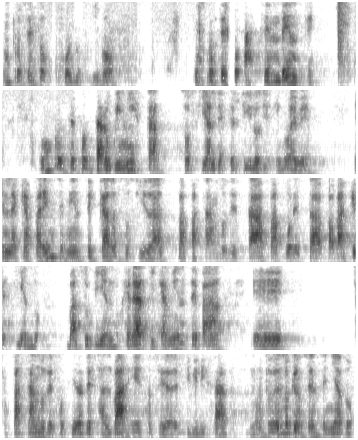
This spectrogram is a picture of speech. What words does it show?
un proceso evolutivo, un proceso ascendente, un proceso darwinista social desde el siglo XIX, en la que aparentemente cada sociedad va pasando de etapa por etapa, va creciendo, va subiendo, jerárquicamente va eh, pasando de sociedades salvajes a sociedades civilizadas. ¿no? Entonces es lo que nos ha enseñado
